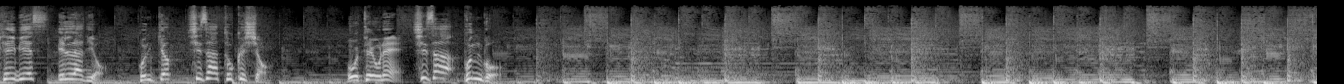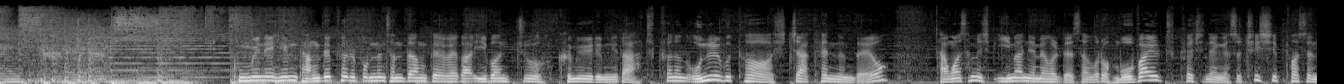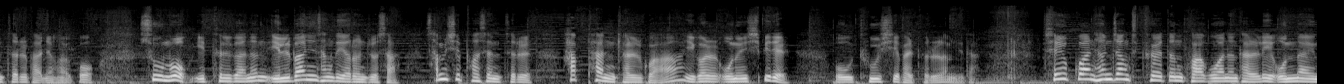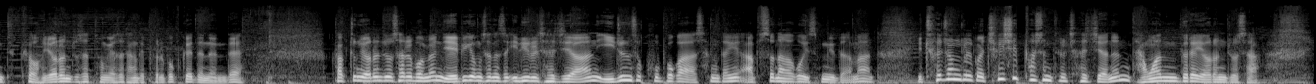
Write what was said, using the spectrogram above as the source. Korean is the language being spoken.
KBS 1라디오 본격 시사 토크쇼 오태훈의 시사본부 국민의힘 당대표를 뽑는 전당대회가 이번 주 금요일입니다. 투표는 오늘부터 시작했는데요. 당원 32만여 명을 대상으로 모바일 투표 진행해서 70%를 반영하고 수목 이틀간은 일반인 상대 여론조사 30%를 합한 결과 이걸 오는 11일 오후 2시에 발표를 합니다. 체육관 현장 투표했던 과거와는 달리 온라인 투표 여론조사 통해서 당대표를 뽑게 되는데 각종 여론조사를 보면 예비 경선에서 1위를 차지한 이준석 후보가 상당히 앞서 나가고 있습니다만 이 최종 결과 70%를 차지하는 당원들의 여론조사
